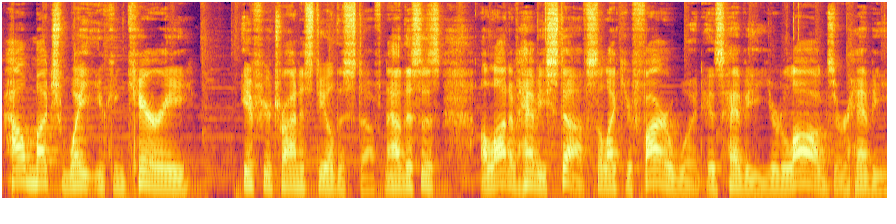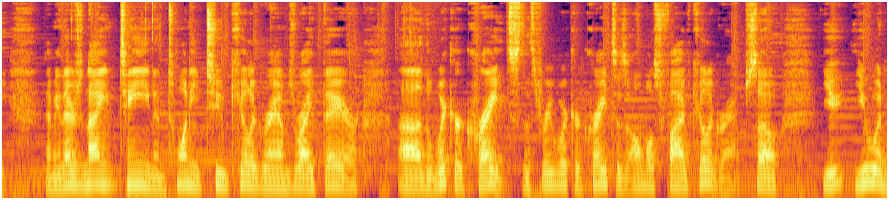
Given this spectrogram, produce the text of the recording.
how much weight you can carry if you're trying to steal this stuff. Now, this is a lot of heavy stuff. So, like your firewood is heavy, your logs are heavy. I mean, there's 19 and 22 kilograms right there. Uh, the wicker crates, the three wicker crates, is almost five kilograms. So, you you would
